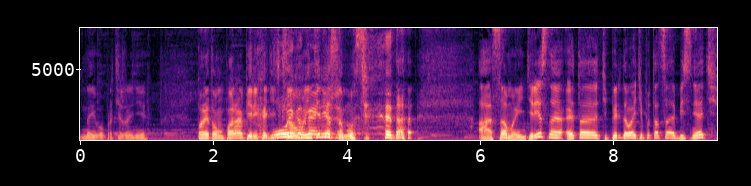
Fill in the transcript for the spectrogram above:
на его протяжении. Поэтому пора переходить к Ой, самому какая интересному. А самое интересное, это теперь давайте пытаться объяснять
